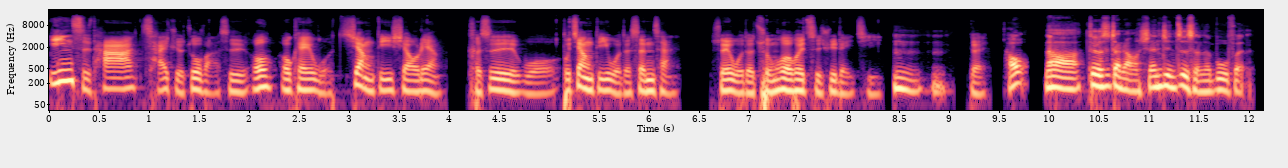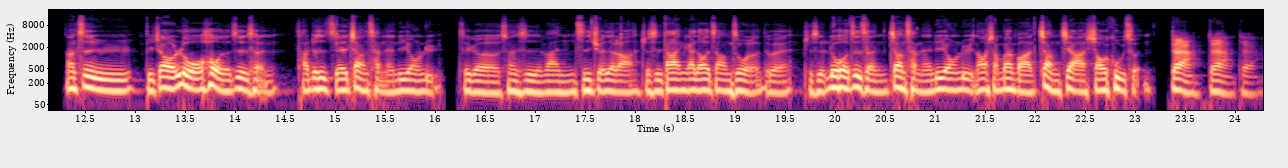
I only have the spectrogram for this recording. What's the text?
因此他采取的做法是，哦，OK，我降低销量，可是我不降低我的生产，所以我的存货会持续累积。嗯嗯。对，好，那这个是讲讲先进制程的部分。那至于比较落后的制程，它就是直接降产能利用率，这个算是蛮直觉的啦。就是大家应该都要这样做了，对不对？就是落后制程降产能利用率，然后想办法降价销库存。对啊，对啊，对啊。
